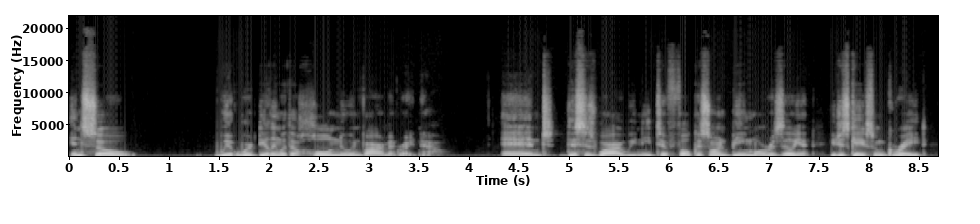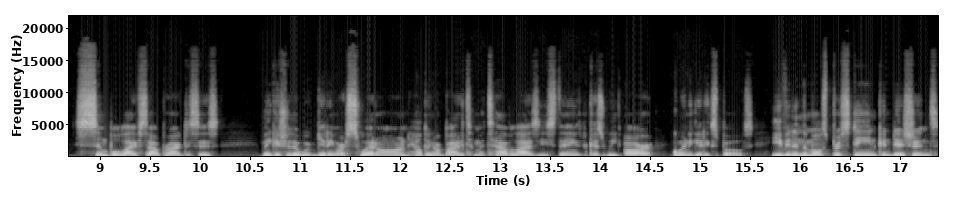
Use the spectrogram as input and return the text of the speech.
And so we're dealing with a whole new environment right now. And this is why we need to focus on being more resilient. You just gave some great, simple lifestyle practices making sure that we're getting our sweat on, helping our body to metabolize these things because we are going to get exposed. Even in the most pristine conditions,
